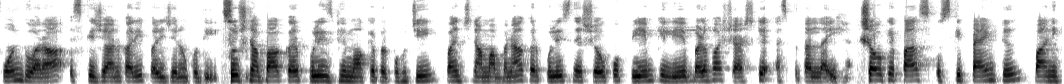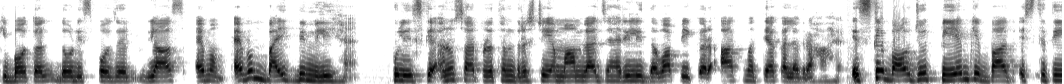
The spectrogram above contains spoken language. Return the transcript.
फ़ोन द्वारा इसकी जानकारी परिजनों को दी। सूचना पाकर पुलिस भी मौके पर पहुँची। पंचनामा बनाकर पुलिस ने शव को पीएम के लिए बड़वा शासकीय अस्पताल लाई है। शव के पास उसकी पैंट, पानी की बोतल, दो डिस्पोजल, ग्लास एवं एवं बाइक भी मिली है। पुलिस के अनुसार प्रथम दृष्टि यह मामला जहरीली दवा पीकर आत्महत्या का लग रहा है। इसके बावजूद पीएम के बाद स्थिति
